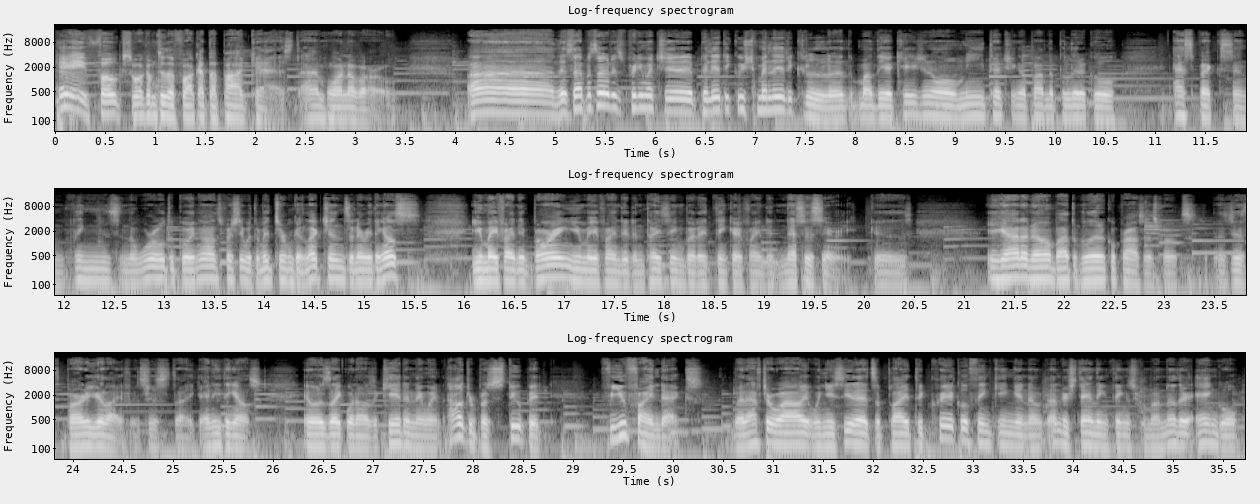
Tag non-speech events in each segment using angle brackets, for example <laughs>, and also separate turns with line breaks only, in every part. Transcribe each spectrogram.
Hey, folks, welcome to the Fwacata Podcast. I'm Juan Navarro. Uh, this episode is pretty much a political schmalitical, uh, the occasional me touching upon the political aspects and things in the world going on, especially with the midterm elections and everything else. You may find it boring, you may find it enticing, but I think I find it necessary because you gotta know about the political process, folks. It's just part of your life. It's just like anything else. It was like when I was a kid and I went, algebra's stupid For you find X. But after a while, when you see that it's applied to critical thinking and understanding things from another angle,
